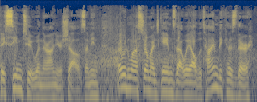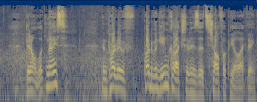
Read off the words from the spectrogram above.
they seem to when they're on your shelves. I mean, I wouldn't want to store my games that way all the time because they're they don't look nice. And part of part of a game collection is its shelf appeal, I think.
